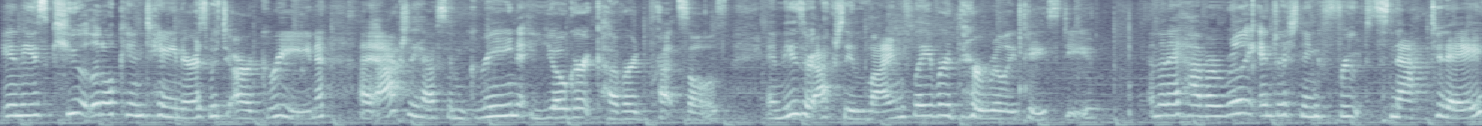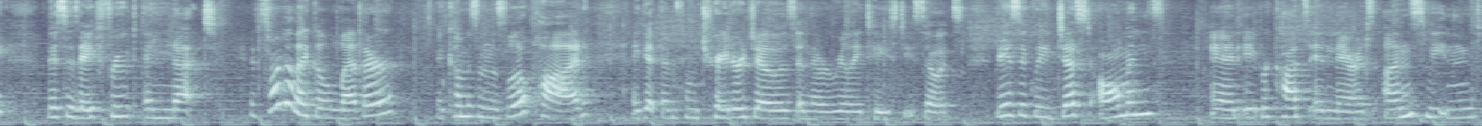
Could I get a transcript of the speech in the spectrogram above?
In these cute little containers, which are green, I actually have some green yogurt covered pretzels. And these are actually lime flavored, they're really tasty. And then I have a really interesting fruit snack today. This is a fruit and nut. It's sort of like a leather. It comes in this little pod. I get them from Trader Joe's and they're really tasty. So it's basically just almonds and apricots in there. It's unsweetened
